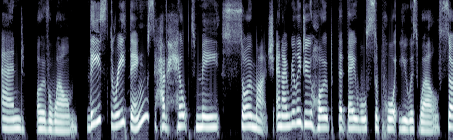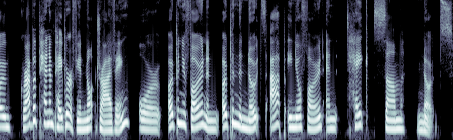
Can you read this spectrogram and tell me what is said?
and overwhelm. These three things have helped me so much, and I really do hope that they will support you as well. So grab a pen and paper if you're not driving, or open your phone and open the notes app in your phone and take some notes.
